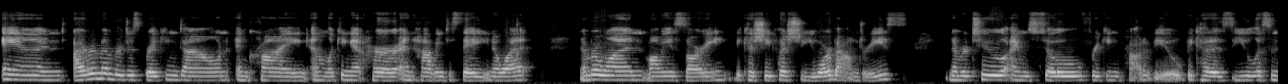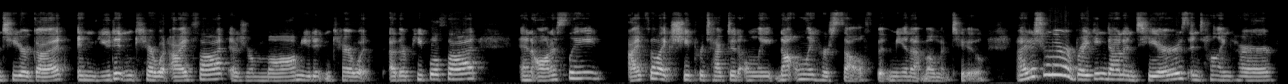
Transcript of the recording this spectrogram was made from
And I remember just breaking down and crying and looking at her and having to say, you know what? Number one, mommy is sorry because she pushed your boundaries. Number two, I'm so freaking proud of you because you listened to your gut and you didn't care what I thought as your mom. You didn't care what other people thought. And honestly, I feel like she protected only not only herself, but me in that moment too. And I just remember breaking down in tears and telling her,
